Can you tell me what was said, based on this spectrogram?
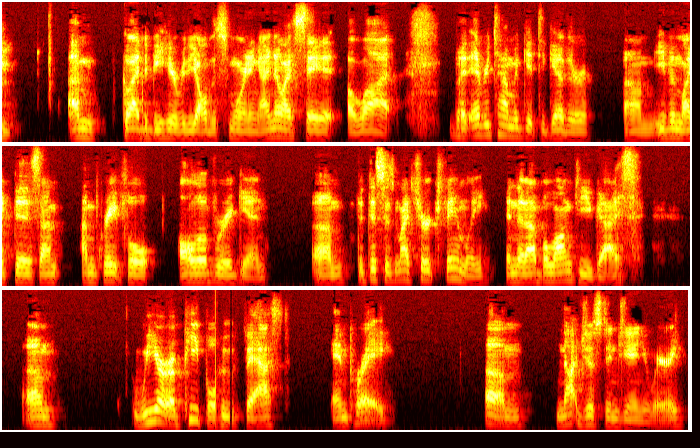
I'm glad to be here with y'all this morning. I know I say it a lot, but every time we get together, um, even like this, I'm I'm grateful all over again um, that this is my church family and that I belong to you guys. Um, we are a people who fast and pray, um, not just in January,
